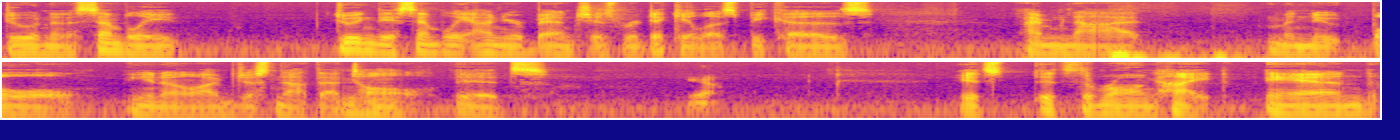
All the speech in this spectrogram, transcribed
doing an assembly, doing the assembly on your bench is ridiculous because I'm not Manute Bol. You know, I'm just not that mm-hmm. tall. It's yeah. It's it's the wrong height, and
